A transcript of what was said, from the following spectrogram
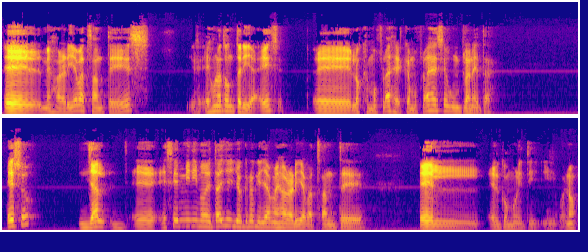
eh, mejoraría bastante, es, es una tontería, es los camuflajes, camuflajes según planeta. Eso, ya, ese mínimo detalle yo creo que ya mejoraría bastante el, el community. Y bueno,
